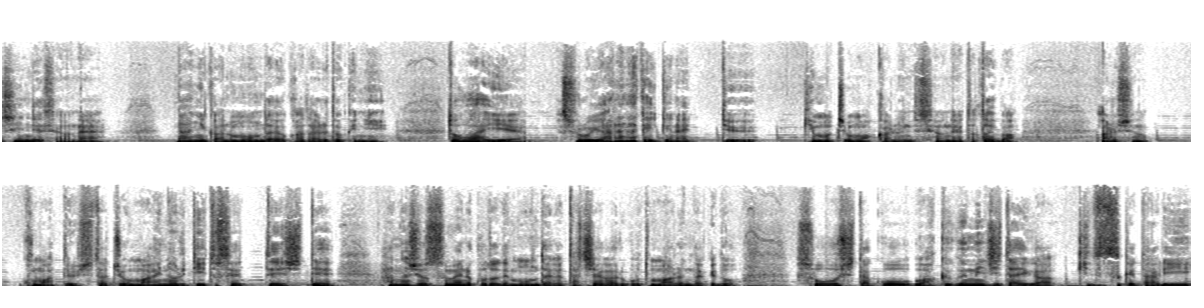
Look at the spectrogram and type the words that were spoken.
しいんですよね。何かの問題を語る時にとはいえそれをやらなきゃいけないっていう気持ちもわかるんですよね。例えばある種の困ってる人たちをマイノリティと設定して話を進めることで問題が立ち上がることもあるんだけどそうしたこう枠組み自体が傷つけたり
